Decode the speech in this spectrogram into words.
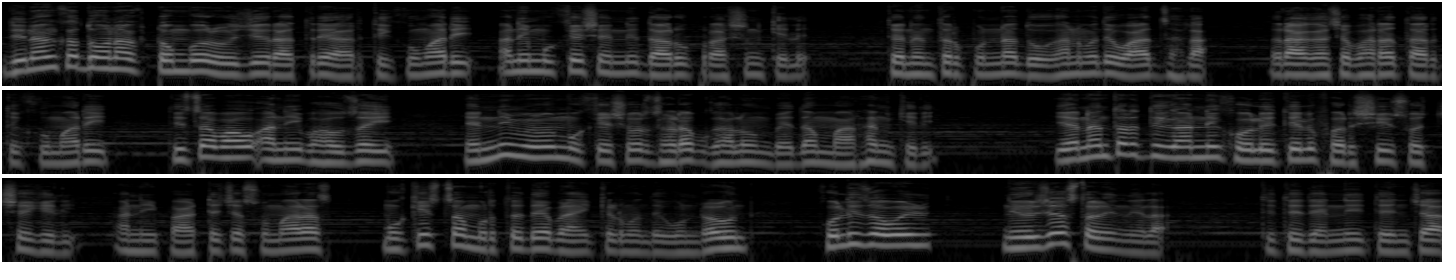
दिनांक दोन ऑक्टोबर रोजी रात्री आरती कुमारी आणि मुकेश यांनी दारू प्राशन केले. त्यानंतर पुन्हा दोघांमध्ये वाद झाला. रागाच्या भारात आरती कुमारी तिचा भाऊ आणि भाऊजाई यांनी मिळून मुकेशवर झडप घालून बेदम मारहाण केली. यानंतर तिघांनी खोलीतील फरशी स्वच्छ केली आणि पहाटेच्या सुमारास मुकेशचा मृतदेह ब्लँकेटमध्ये गुंडाळून खोलीजवळ निर्जस्थळी नेला. तिथे त्यांनी त्यांच्या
